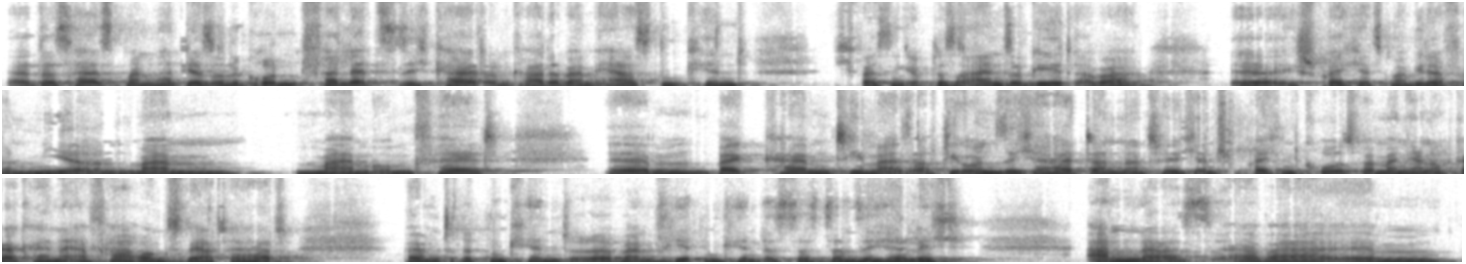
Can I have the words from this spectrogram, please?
Äh, das heißt, man hat ja so eine Grundverletzlichkeit und gerade beim ersten Kind, ich weiß nicht, ob das allen so geht, aber äh, ich spreche jetzt mal wieder von mir und meinem, meinem Umfeld. Ähm, bei keinem Thema ist auch die Unsicherheit dann natürlich entsprechend groß, weil man ja noch gar keine Erfahrungswerte hat. Beim dritten Kind oder beim vierten Kind ist das dann sicherlich anders. Aber ähm,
